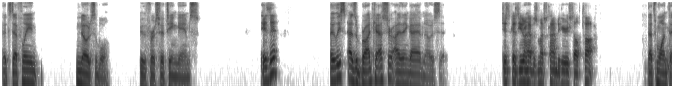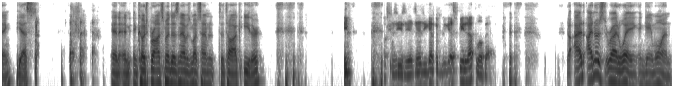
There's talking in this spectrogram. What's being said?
it's definitely noticeable through the first 15 games. Is it? At least as a broadcaster, I think I have noticed it. Just because you don't have as much time to hear yourself talk. That's one thing, yes. and, and and Coach Bronsma doesn't have as much time to, to talk either. It's easy. It's, you got to you got to speed it up a little bit. I I noticed it right away in game one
